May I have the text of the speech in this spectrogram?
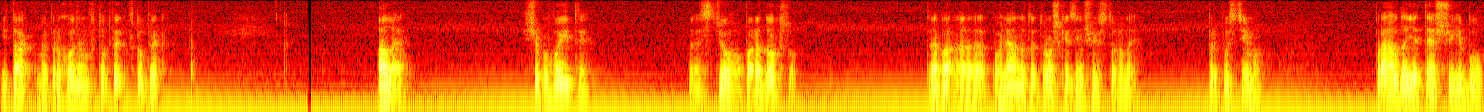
І так, ми приходимо в тупик. В тупик. Але, щоб вийти е, з цього парадоксу, треба е, поглянути трошки з іншої сторони. Припустімо, правда є те, що є Бог,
